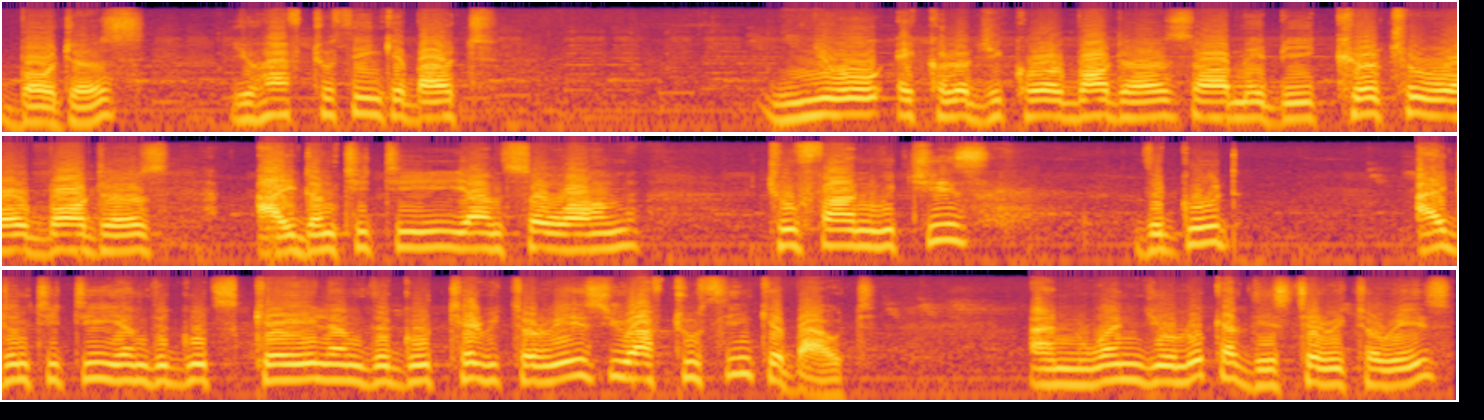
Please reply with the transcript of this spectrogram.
borders. You have to think about new ecological borders or maybe cultural borders, identity and so on, to find which is the good identity and the good scale and the good territories you have to think about. And when you look at these territories,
